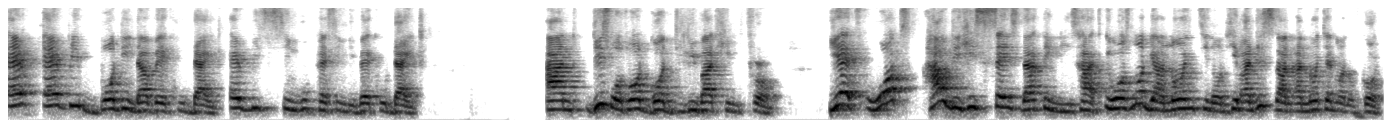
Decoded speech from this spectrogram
Everybody in that vehicle died. Every single person in the vehicle died. And this was what God delivered him from. Yet, what? How did he sense that thing in his heart? It was not the anointing on him, and this is an anointed man of God.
